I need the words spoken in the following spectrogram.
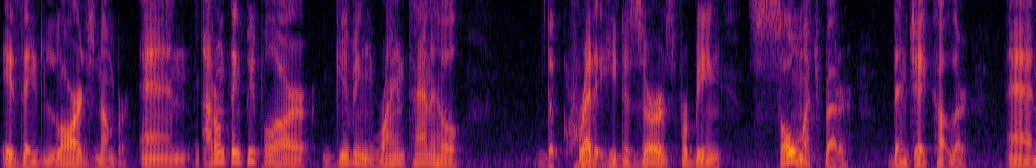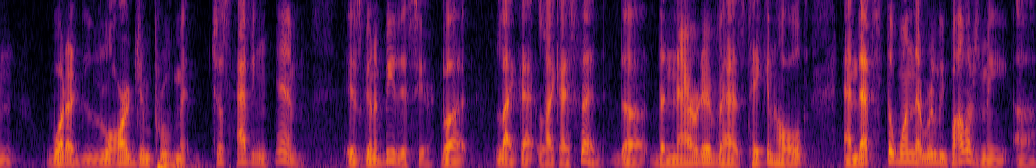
is a large number. And I don't think people are giving Ryan Tannehill the credit he deserves for being so much better than Jay Cutler and what a large improvement just having him is going to be this year. But like I, like I said, the the narrative has taken hold, and that's the one that really bothers me. Uh,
